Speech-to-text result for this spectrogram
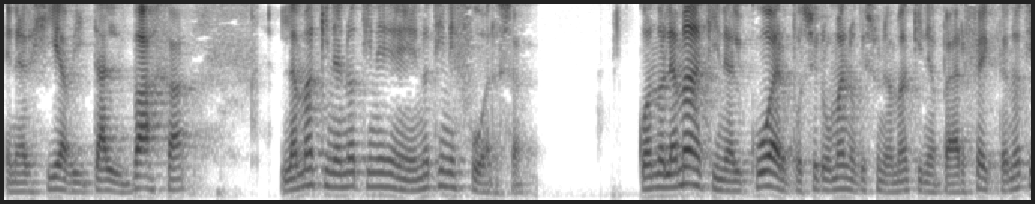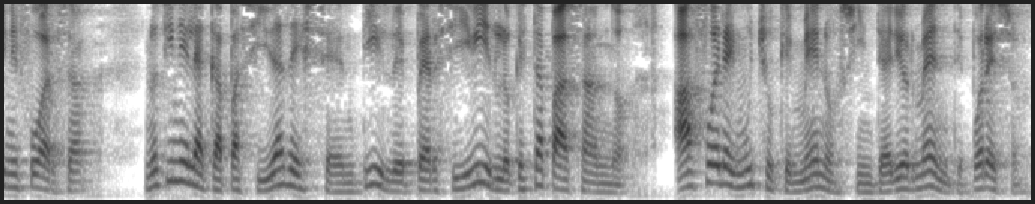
energía vital baja, la máquina no tiene, no tiene fuerza. Cuando la máquina, el cuerpo, ser humano, que es una máquina perfecta, no tiene fuerza, no tiene la capacidad de sentir, de percibir lo que está pasando. Afuera hay mucho que menos interiormente. Por eso,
